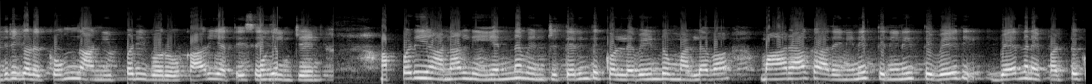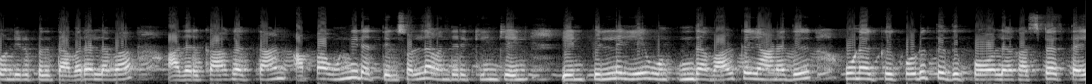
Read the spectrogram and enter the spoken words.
எதிரிகளுக்கும் நான் இப்படி ஒரு காரியத்தை செய்கின்றேன். அப்படியானால் நீ என்னவென்று தெரிந்து கொள்ள வேண்டும் அல்லவா? மாறாக அதை நினைத்து நினைத்து வேதி வேதனைப்பட்டு கொண்டிருப்பது தவறல்லவா? அதற்காகத்தான் அப்பா உன்னிடத்தில் சொல்ல வந்திருக்கின்றேன். என் பிள்ளையே உன் இந்த வாழ்க்கையானது உனக்கு கொடுத்தது போல கஷ்டத்தை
